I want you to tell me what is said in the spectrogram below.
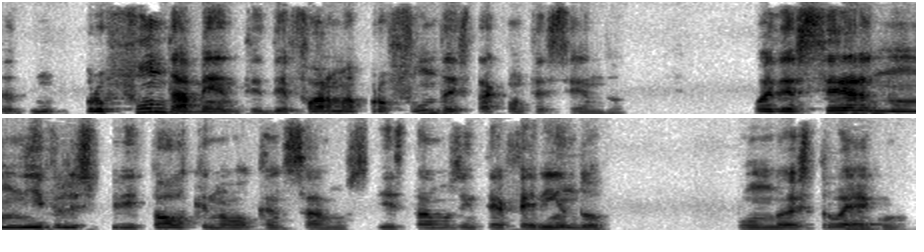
uh, profundamente, de forma profunda está acontecendo. Puede ser num nível espiritual que não alcançamos e estamos interferindo com nosso ego.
